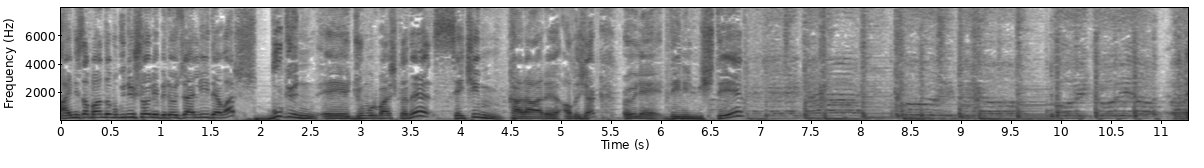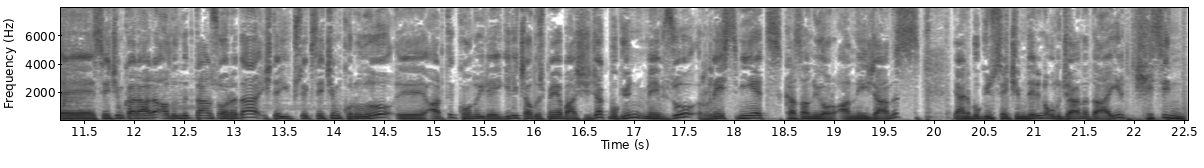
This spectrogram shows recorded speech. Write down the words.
Aynı zamanda bugünün şöyle bir özelliği de var. Bugün e, Cumhurbaşkanı seçim kararı alacak. Öyle denilmişti. E, seçim kararı alındıktan sonra da işte Yüksek Seçim Kurulu e, artık konuyla ilgili çalışmaya başlayacak. Bugün mevzu resmiyet kazanıyor anlayacağınız. Yani bugün seçimlerin olacağına dair kesin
